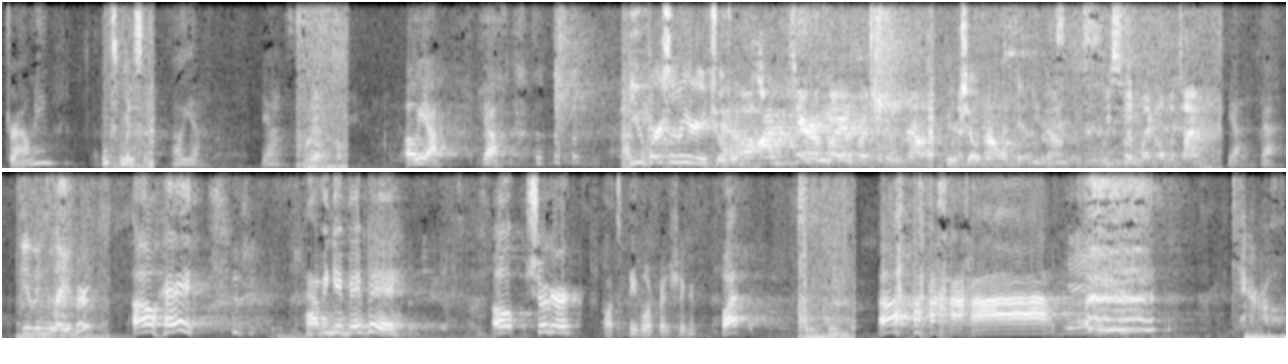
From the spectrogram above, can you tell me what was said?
Drowning. I think somebody said. Oh yeah. Yeah. Oh yeah. Yeah. You personally or your children? Well, I'm terrified of my children drowning. Your I children, cannot let them yeah, drown. We swim like all the time. Yeah. Yeah. Giving labor? Oh hey. Having a baby. Oh sugar. Lots of people are afraid of sugar. What? Ah Carol.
